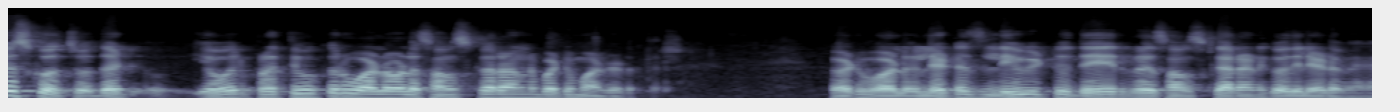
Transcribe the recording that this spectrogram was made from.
చేసుకోవచ్చు. దట్ ఎవరు ప్రతి ఒక్కరు వాళ్ళ వాళ్ళ సంస్కారాన్ని బట్టి మాట్లాడతారు. కాబట్టి వాళ్ళు letters leave it to their సంస్కారానికి వదిలేయడమే.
